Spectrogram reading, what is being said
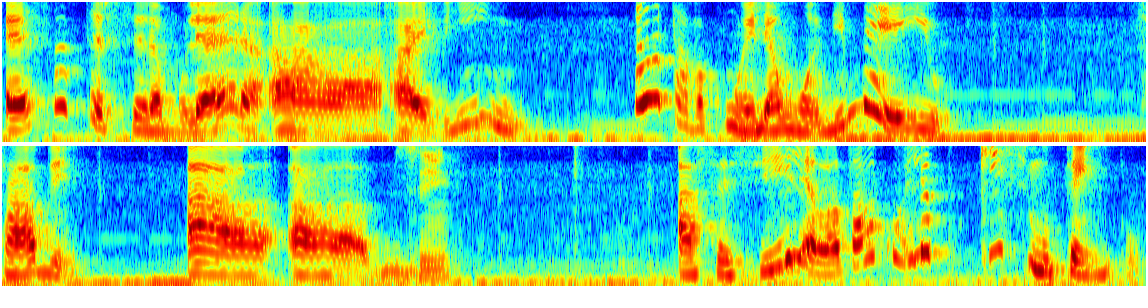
essa terceira mulher, a Aileen, ela tava com ele há um ano e meio, sabe? A, a, Sim. A Cecília, ela tava com ele há pouquíssimo tempo.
